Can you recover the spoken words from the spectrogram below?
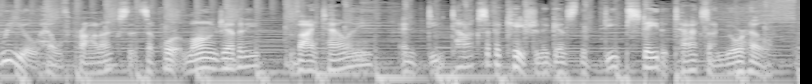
real health products that support longevity, vitality, and detoxification against the deep state attacks on your health.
